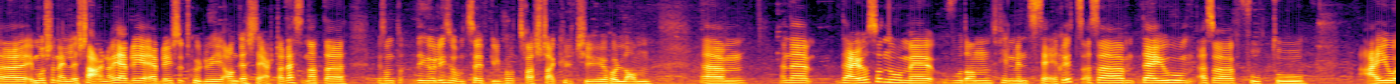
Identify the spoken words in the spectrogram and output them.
eh, emosjonelle kjerne. Og jeg ble, jeg ble så utrolig engasjert av det. sånn at liksom, Det går liksom selvfølgelig på tvers av kultur og land. Um, men det er jo også noe med hvordan filmen ser ut. Altså, det er jo Altså, foto er jo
